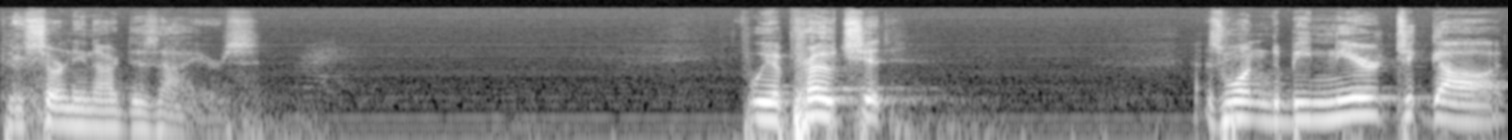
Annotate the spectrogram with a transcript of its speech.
concerning our desires. If we approach it as wanting to be near to God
